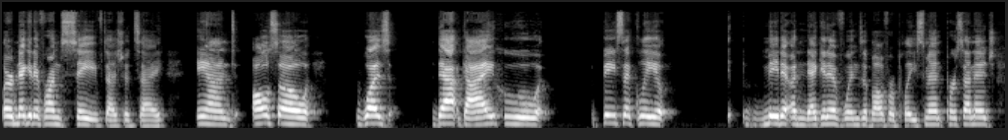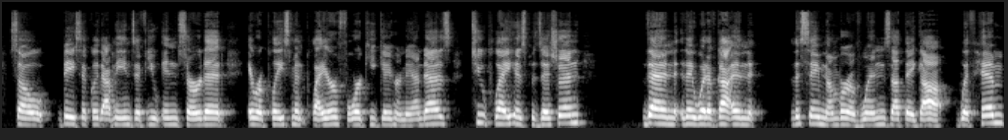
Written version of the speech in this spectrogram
or negative runs saved, I should say. And also was that guy who basically eh, made it a negative wins above replacement percentage. So basically, that means if you inserted a replacement player for Kiké Hernandez to play his position, then they would have gotten the same number of wins that they got with him.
